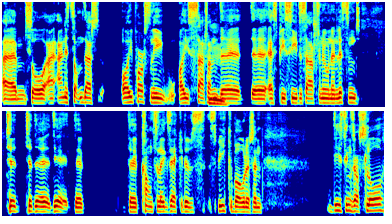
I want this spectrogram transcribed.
Um, so, and it's something that I personally, I sat on the, the SPC this afternoon and listened to, to the, the, the, the council executives speak about it. And these things are slow.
